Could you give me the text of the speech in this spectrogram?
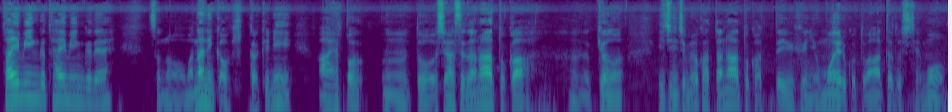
タイミングタイミングでね、その、まあ、何かをきっかけに、あ、やっぱ、うんと幸せだなとか、うん、今日の一日も良かったなとかっていうふうに思えることがあったとしても、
